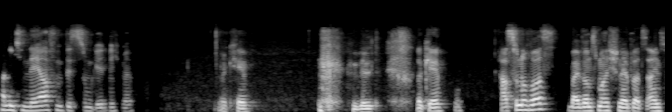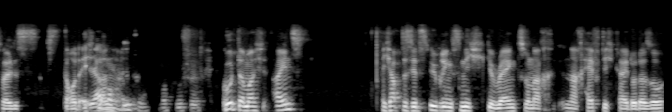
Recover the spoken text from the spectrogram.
kann ich nerven bis zum geht nicht mehr. Okay. Wild. Okay. Hast du noch was? Weil sonst mache ich schnell Platz eins, weil das, das dauert echt ja, lange. mach. Gut, dann mache ich eins. Ich habe das jetzt übrigens nicht gerankt, so nach, nach Heftigkeit oder so.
